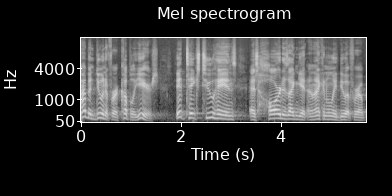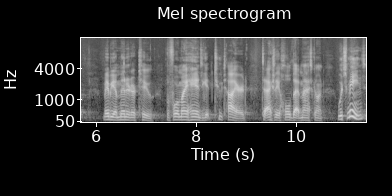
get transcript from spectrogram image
I've been doing it for a couple of years. It takes two hands as hard as I can get, and I can only do it for a, maybe a minute or two before my hands get too tired to actually hold that mask on, which means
